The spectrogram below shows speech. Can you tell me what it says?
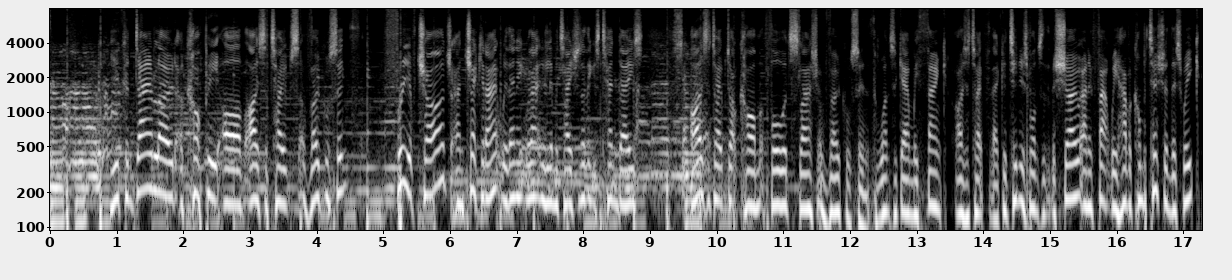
You can download a copy of iZotope's Vocal Synth free of charge and check it out with any without any limitations. I think it's 10 days. iZotope.com forward slash vocal synth. Once again, we thank iZotope for their continued sponsor of the show. And in fact, we have a competition this week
